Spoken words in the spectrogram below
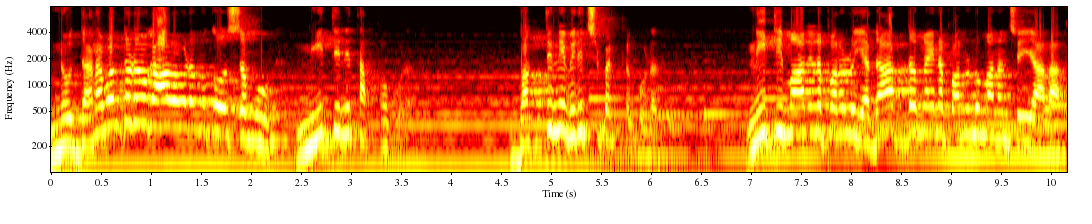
నువ్వు ధనవంతుడు కావడం కోసము నీతిని తప్పకూడదు. భక్తిని విడిచిపెట్టకూడదు. నీతి మాలిన పనులు యథార్థమైన పనులు మనం చేయాలా?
